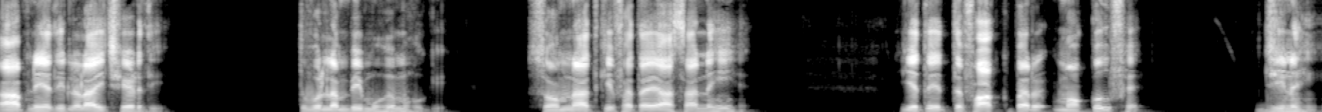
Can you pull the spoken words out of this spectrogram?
आपने यदि लड़ाई छेड़ दी तो वो लंबी मुहिम होगी। सोमनाथ की फतेह आसान नहीं है। ये तो इत्तेफाक पर मौकूफ है। जी नहीं।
